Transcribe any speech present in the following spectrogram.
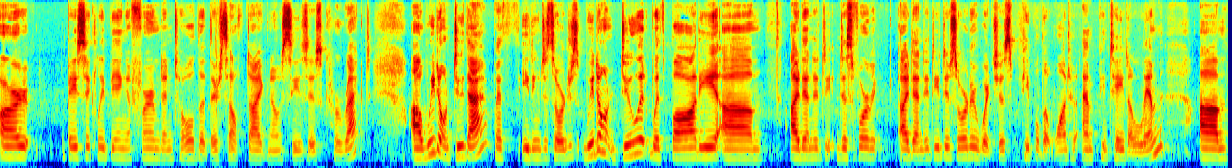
are basically being affirmed and told that their self-diagnosis is correct. Uh, we don't do that with eating disorders. We don't do it with body um, identity dysphoric identity disorder, which is people that want to amputate a limb. Um,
